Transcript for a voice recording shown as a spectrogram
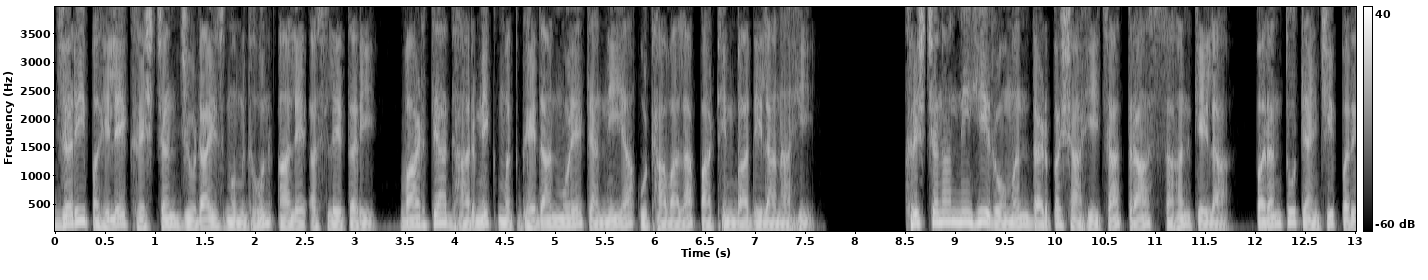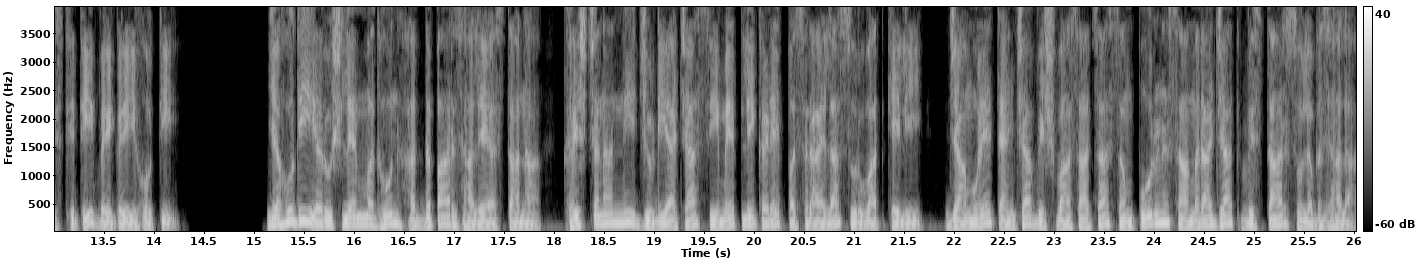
जरी पहिले ख्रिश्चन जुडाइझममधून आले असले तरी वाढत्या धार्मिक मतभेदांमुळे त्यांनी या उठावाला पाठिंबा दिला नाही. ख्रिश्चनांनीही रोमन दडपशाहीचा त्रास सहन केला परंतु त्यांची परिस्थिती वेगळी होती. यहुदी यरुशलेममधून हद्दपार झाले असताना ख्रिश्चनांनी जुडियाच्या सीमेपलीकडे पसरायला सुरुवात केली ज्यामुळे त्यांच्या विश्वासाचा संपूर्ण साम्राज्यात विस्तार सुलभ झाला.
